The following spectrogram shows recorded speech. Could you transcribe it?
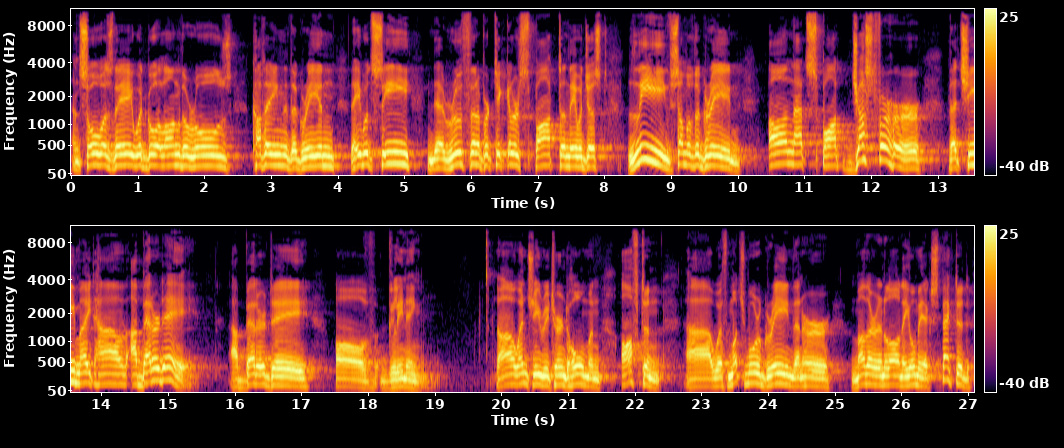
And so as they would go along the rows, cutting the grain, they would see the Ruth in a particular spot and they would just leave some of the grain on that spot just for her that she might have a better day, a better day of gleaning. Now, when she returned home and often uh, with much more grain than her mother in law Naomi expected,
